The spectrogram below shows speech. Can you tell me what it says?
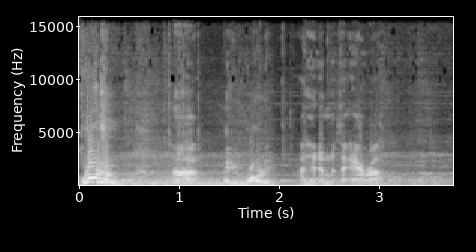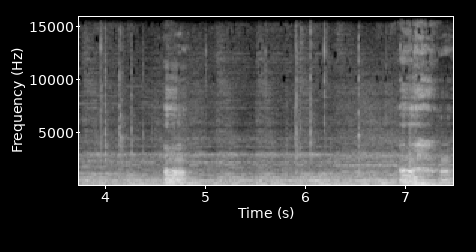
Horn him! Uh, Make him horny. I hit him with the arrow. Uh. Uh.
